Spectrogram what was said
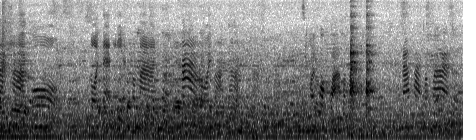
ราคาก็ร้อยแปดเหรียญประมาณห้าร้อยบาทได้สี่ร้อยกว่ากว่าประมาณนี้น่าทานมากๆ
